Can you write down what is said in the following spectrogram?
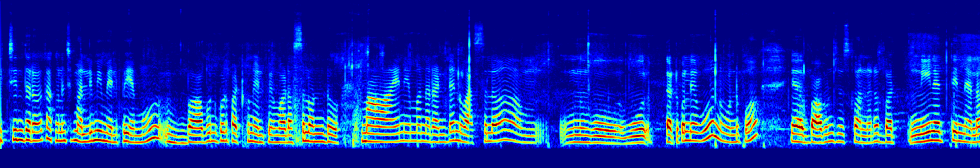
ఇచ్చిన తర్వాత అక్కడ నుంచి మళ్ళీ మేము వెళ్ళిపోయాము. బాబుని కూడా పట్టుకుని వెళ్ళిపోయాము. వాడు అస్సలు ఉండు. మా ఆయన ఏమన్నారంటే నువ్వు అస్సలు నువ్వు తట్టుకోలేవు. నువ్వు ఉండిపో. బాబుని చూసుకో అన్నారు. బట్ నేనైతే దీన్ని ఎలా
